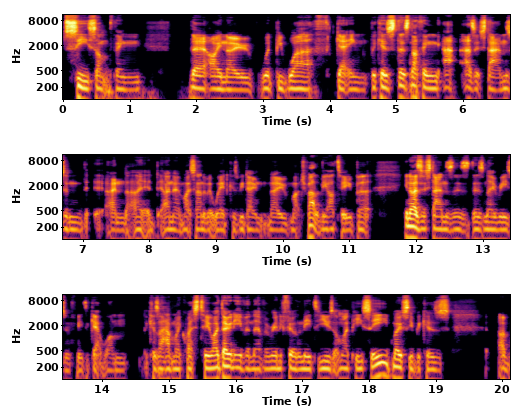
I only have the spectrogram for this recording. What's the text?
see something that I know would be worth getting because there's nothing at, as it stands, and and I I know it might sound a bit weird because we don't know much about the VR2, but you know as it stands, there's there's no reason for me to get one because I have my Quest 2. I don't even ever really feel the need to use it on my PC, mostly because um,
